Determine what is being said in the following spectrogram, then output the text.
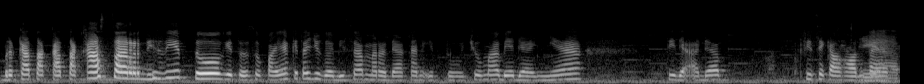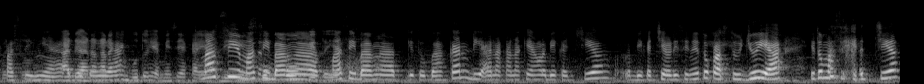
berkata-kata kasar di situ gitu, supaya kita juga bisa meredakan itu. Cuma bedanya tidak ada physical contact Iya, betul. pastinya Ada gitu anak-anak ya yang butuh ya Miss ya kayak masih masih banget gitu ya. masih Oh. banget gitu bahkan di anak-anak yang lebih kecil lebih kecil di sini tuh kelas 7 ya itu masih kecil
